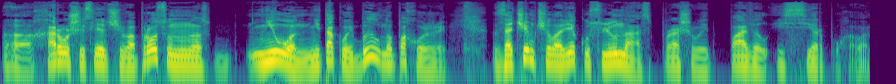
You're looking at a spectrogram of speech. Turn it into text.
А, хороший следующий вопрос, он у нас не он, не такой был, но похожий. Зачем человеку слюна, спрашивает Павел из Серпухова.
